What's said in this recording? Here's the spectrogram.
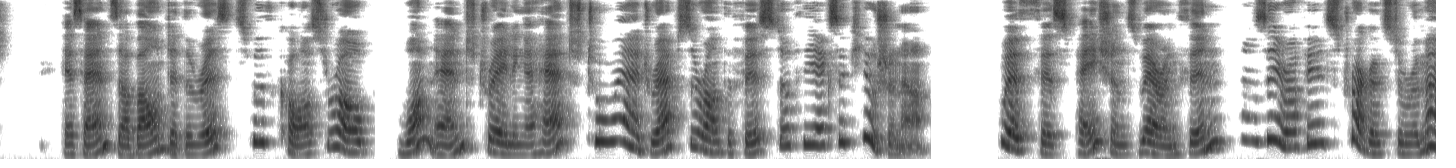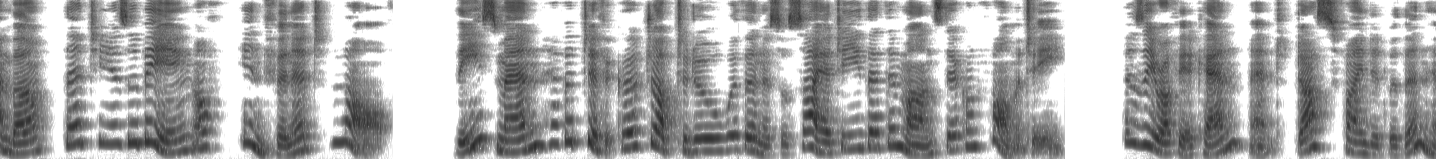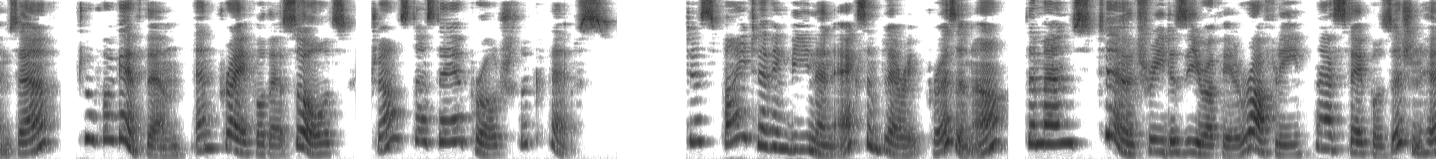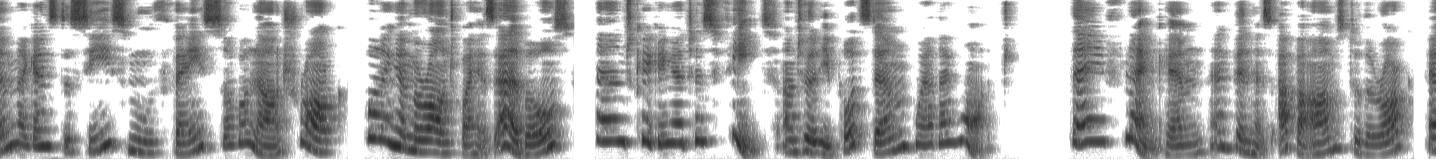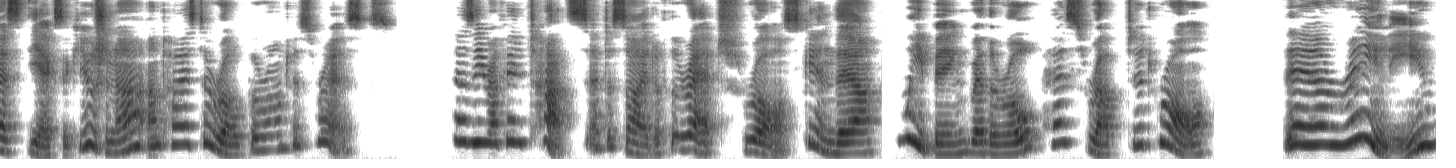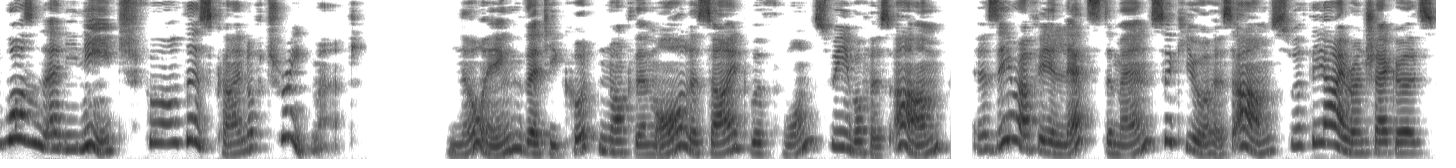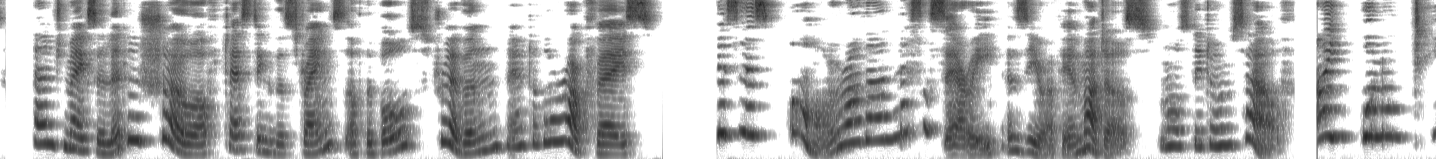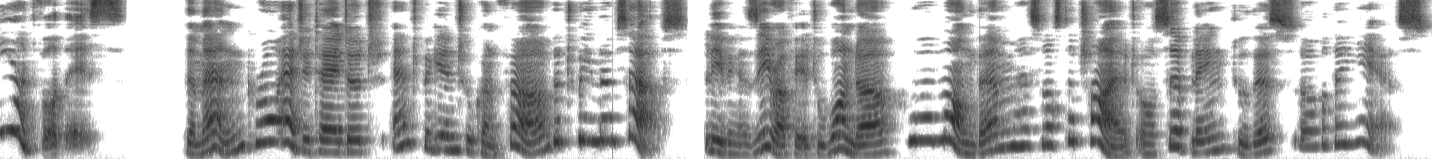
His hands are bound at the wrists with coarse rope, one end trailing ahead to where it wraps around the fist of the executioner. With his patience wearing thin, Aziraphale struggles to remember that he is a being of infinite love. These men have a difficult job to do within a society that demands their conformity. Aziraphale can and does find it within himself to forgive them and pray for their souls just as they approach the cliffs. Despite having been an exemplary prisoner, the men still treat Aziraphale roughly as they position him against the sea smooth face of a large rock, pulling him around by his elbows and kicking at his feet until he puts them where they want. They flank him and pin his upper arms to the rock as the executioner unties the rope around his wrists. Aziraphale tuts at the sight of the red, raw skin there, weeping where the rope has rubbed it raw. There really wasn't any need for this kind of treatment. Knowing that he could knock them all aside with one sweep of his arm, Aziraphale lets the man secure his arms with the iron shackles and makes a little show of testing the strength of the bolts driven into the rock face. This is all rather unnecessary, Aziraphale mutters, mostly to himself. I volunteered for this. The men grow agitated and begin to confer between themselves, leaving Aziraphale to wonder who among them has lost a child or sibling to this over the years.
